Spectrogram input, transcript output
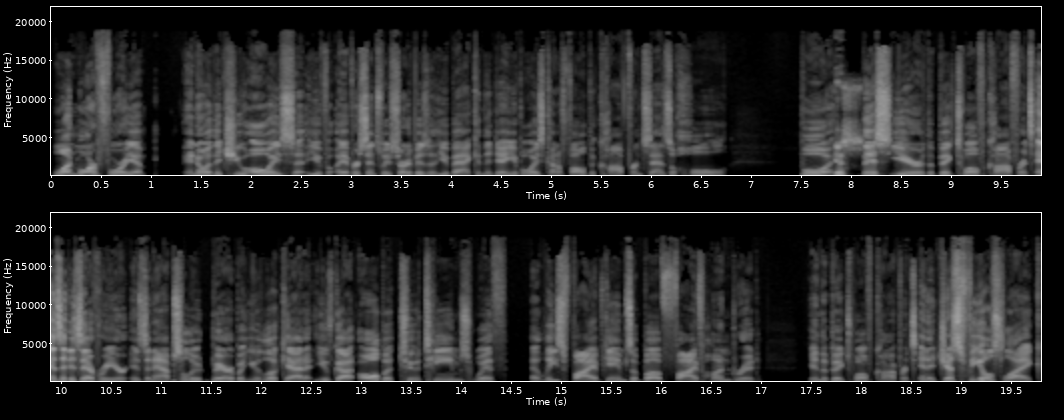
One more for you. I know that you always, you've ever since we started visiting you back in the day, you've always kind of followed the conference as a whole. Boy, yes. this year the Big 12 conference, as it is every year, is an absolute bear. But you look at it, you've got all but two teams with at least five games above 500 in the Big 12 conference, and it just feels like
